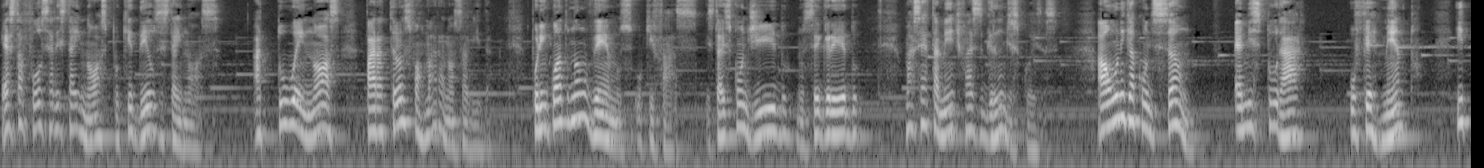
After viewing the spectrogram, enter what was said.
esta força ela está em nós porque Deus está em nós. Atua em nós para transformar a nossa vida. Por enquanto não vemos o que faz. Está escondido, no segredo, mas certamente faz grandes coisas. A única condição é misturar o fermento e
